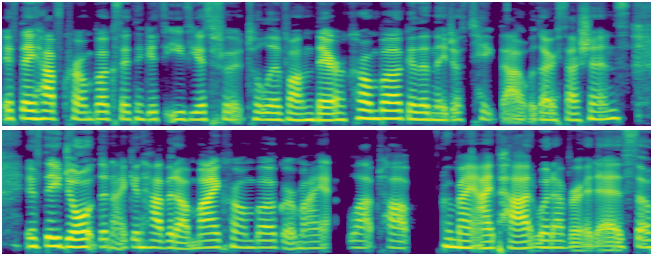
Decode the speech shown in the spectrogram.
If they have Chromebooks, I think it's easiest for it to live live on their Chromebook and then they just take that with our sessions. If they don't, then I can have it on my Chromebook or my laptop or my iPad, whatever it is. So,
